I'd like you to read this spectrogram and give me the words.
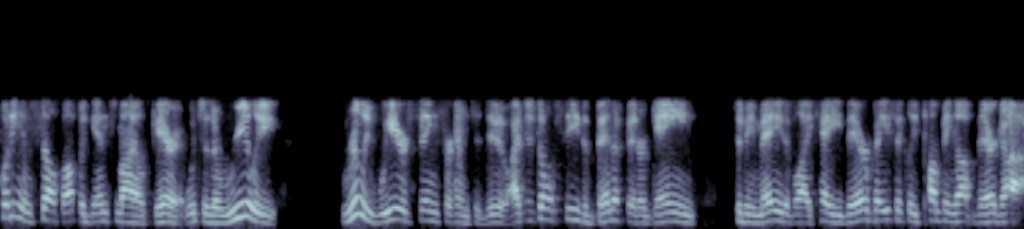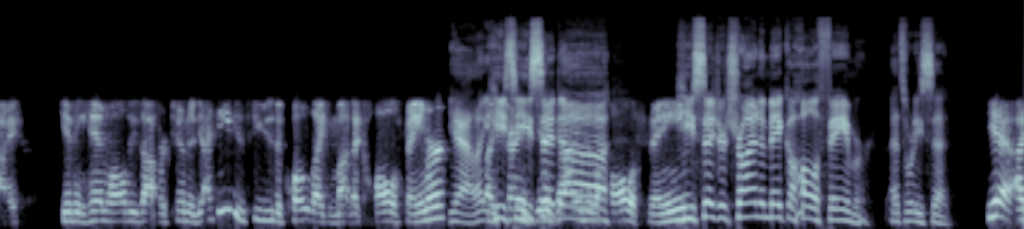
putting himself up against Myles Garrett, which is a really really weird thing for him to do. I just don't see the benefit or gain to be made of like, "Hey, they're basically pumping up their guy." Giving him all these opportunities. I think he just used a quote like my, like Hall of Famer. Yeah, like, like he, he said guy into the uh, Hall of Fame. he said you're trying to make a Hall of Famer. That's what he said. Yeah, I,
